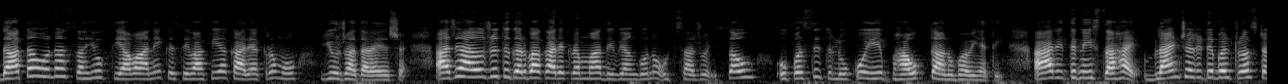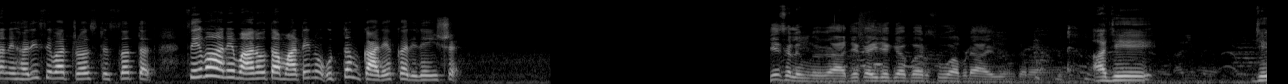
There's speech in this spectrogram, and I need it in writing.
દાતાઓના સહયોગથી આવા અનેક સેવાકીય કાર્યક્રમો યોજાતા રહે છે. આજે આયોજિત ગરબા કાર્યક્રમમાં દિવ્યાંગોનો ઉત્સાહ જોઈ સૌ ઉપસ્થિત લોકોએ ભાવુકતા અનુભવી હતી. આ રીતની સહાય બ્લાઇન્ડ ચેરિટેબલ ટ્રસ્ટ અને હરિસેવા ટ્રસ્ટ સતત સેવા અને માનવતા માટેનું ઉત્તમ કાર્ય કરી રહી છે. જી સલીમ કાકા આજે કઈ જગ્યા પર શું આપણે આયોજન કરવાનું આજે જે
